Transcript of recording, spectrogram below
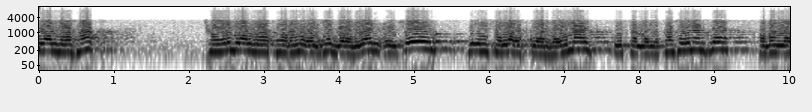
bilan nohaq to'g'ri bilan noto'g'rini o'lchab beradigan o'lchov bu insonlar ixtiyorida emas insonlarga qarshi bu narsa odamlar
